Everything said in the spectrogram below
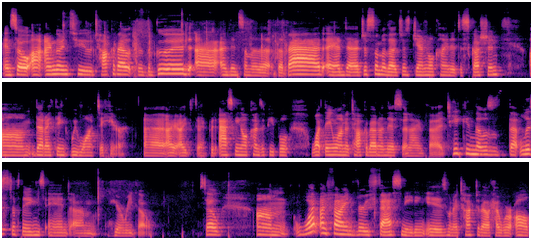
And so uh, I'm going to talk about the, the good uh, and then some of the, the bad and uh, just some of the just general kind of discussion um, that I think we want to hear. Uh, I, have been asking all kinds of people what they want to talk about on this, and I've uh, taken those that list of things, and um, here we go. So, um, what I find very fascinating is when I talked about how we're all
